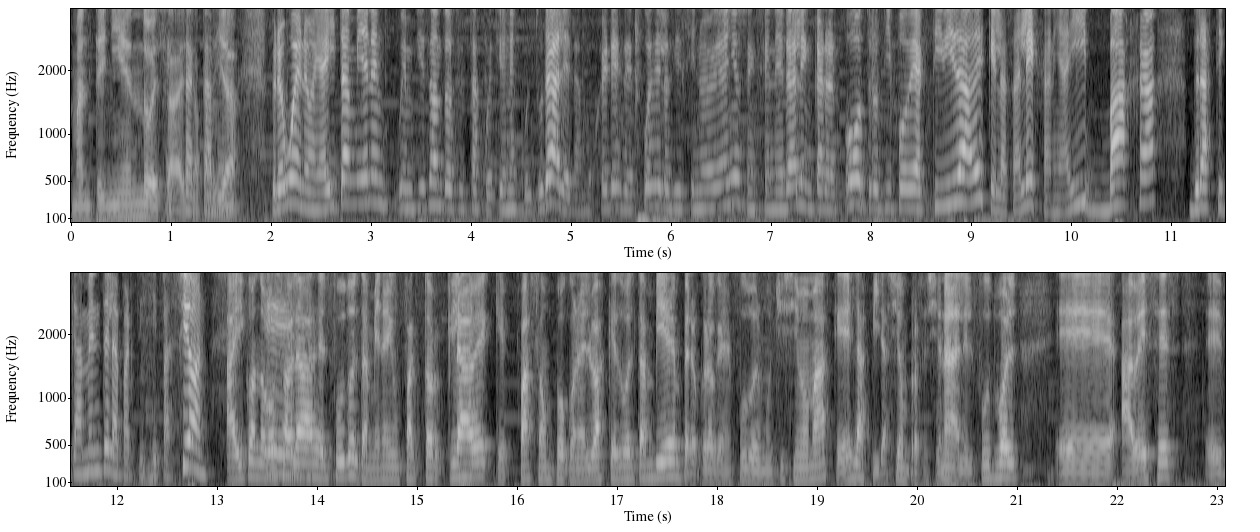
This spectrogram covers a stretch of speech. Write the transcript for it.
manteniendo esa, esa paridad. Pero bueno, y ahí también em- empiezan todas estas cuestiones culturales. Las mujeres después de los 19 años en general encaran otro tipo de actividades que las alejan y ahí baja drásticamente la participación. Ahí cuando vos Eh, hablabas del fútbol también hay un factor clave que pasa un poco en el básquetbol también, pero creo que en el fútbol muchísimo más, que es la aspiración profesional. El fútbol eh, a veces, eh,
